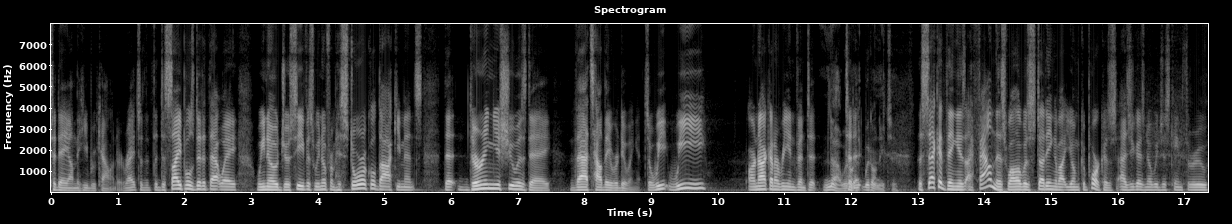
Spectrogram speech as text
today on the Hebrew calendar, right? So that the disciples did it that way. We know Josephus, we know from historical documents that during Yeshua's day, that's how they were doing it. So we we are not going to reinvent it No, we today. don't, we don't need to. The second thing is I found this while I was studying about Yom Kippur, because as you guys know, we just came through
